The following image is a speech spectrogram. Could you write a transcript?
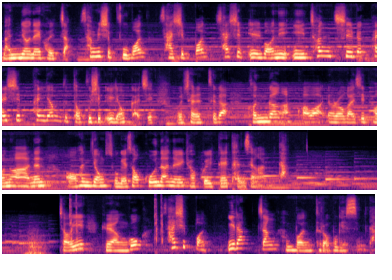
만년의 걸작 39번, 40번, 41번이 이 1788년부터 91년까지 모차르트가 건강 악화와 여러 가지 변화하는 어, 환경 속에서 고난을 겪을 때 탄생합니다. 저희 교향곡 40번 1악장 한번 들어보겠습니다.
